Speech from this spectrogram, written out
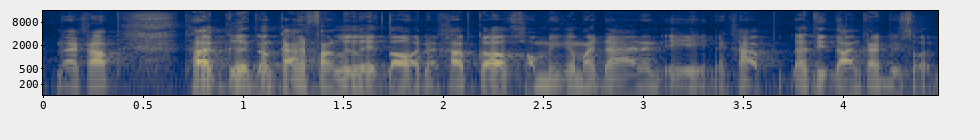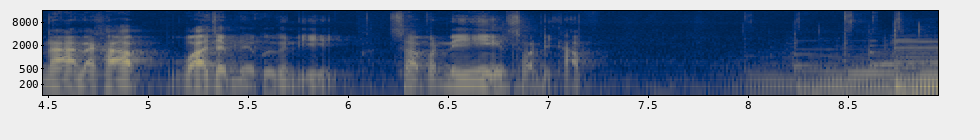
ๆนะครับถ้าเกิดต้องการฟังเรื่องอะไรต่อนะครับก็คอมเมนต์กันมาได้นั่นเองนะครับแล้วติดตามการ episode หน้านะครับว่าจะมีอะไรคุยกันอีกสำหรับวันนี้ สวัสดีครับ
